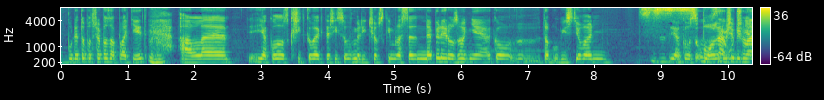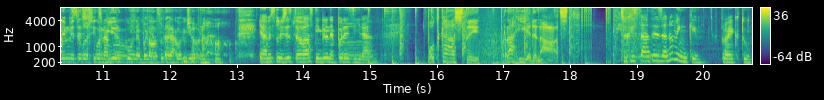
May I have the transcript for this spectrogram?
bude to potřeba zaplatit, mm-hmm. ale jako skřítkové, kteří jsou v Milíčovském lese, nebyli rozhodně jako eh, tam umístěvaní jako z pohledu, že by měli vytvořit sbírku nebo, nebo něco takového. No. Já myslím, že z toho vás nikdo nepodezírá. Podcasty Prahy 11. Co chystáte za novinky v projektu?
